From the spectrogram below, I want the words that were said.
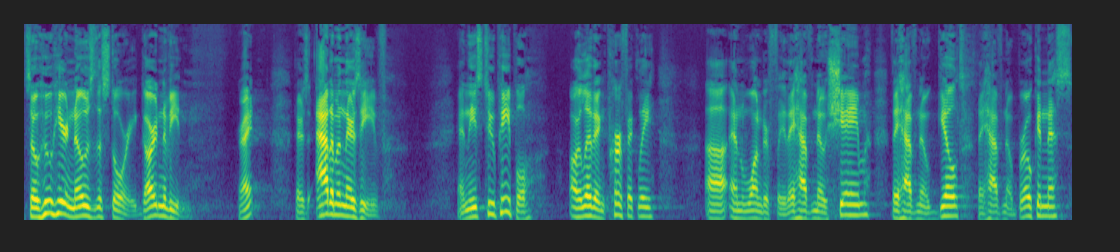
So, who here knows the story? Garden of Eden, right? There's Adam and there's Eve. And these two people are living perfectly uh, and wonderfully. They have no shame, they have no guilt, they have no brokenness.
